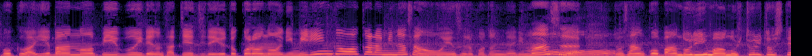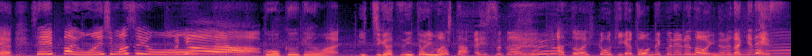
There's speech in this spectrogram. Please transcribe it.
僕は家版の PV での立ち位置でいうところのリミリン側から皆さんを応援することになります。道産子バンドリーマーの一人として精一杯応援しますよ。航空券は1月に取りました。えすごい。あとは飛行機が飛んでくれるのを祈るだけです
